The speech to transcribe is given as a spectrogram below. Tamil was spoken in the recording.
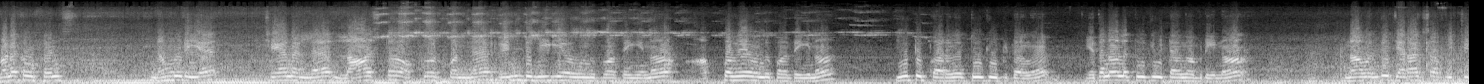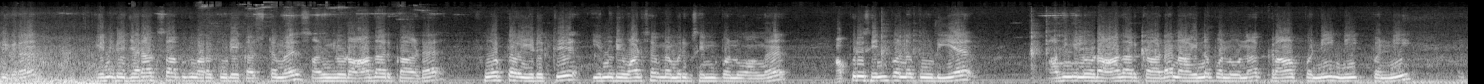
வணக்கம் ஃப்ரெண்ட்ஸ் நம்முடைய சேனலில் லாஸ்ட்டாக அப்லோட் பண்ண ரெண்டு வீடியோ வந்து பார்த்தீங்கன்னா அப்போவே வந்து பார்த்தீங்கன்னா யூடியூப்காரங்க தூக்கி விட்டுட்டாங்க. எதனால் தூக்கி விட்டாங்க அப்படின்னா நான் வந்து ஜெராக்ஸ் ஷாப் வச்சிருக்கிறேன். என்னுடைய ஜெராக்ஸ் ஷாப்புக்கு வரக்கூடிய கஸ்டமர்ஸ் அவங்களோட ஆதார் கார்டை ஃபோட்டோ எடுத்து என்னுடைய வாட்ஸ்அப் நம்பருக்கு சென்ட் பண்ணுவாங்க. அப்படி சென்ட் பண்ணக்கூடிய அவங்களோட ஆதார் கார்டை நான் என்ன பண்ணுவேன்னா கிராப் பண்ணி நீட் பண்ணி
